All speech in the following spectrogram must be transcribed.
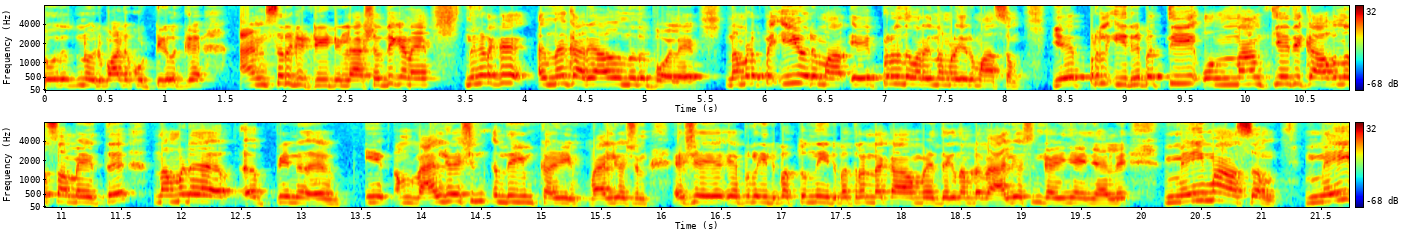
ചോദ്യത്തിന് ഒരുപാട് കുട്ടികൾക്ക് ആൻസർ കിട്ടിയിട്ടില്ല. ശ്രദ്ധിക്കണേ. നിങ്ങൾക്ക് നിങ്ങൾക്ക് അറിയാവുന്നത് പോലെ നമ്മുടെ ഇപ്പൊ ഈ ഒരു ഏപ്രിൽ എന്ന് പറയുന്ന നമ്മുടെ ഈ ഒരു മാസം ഏപ്രിൽ ഇരുപത്തി ഒന്നാം തീയതിക്ക് ആവുന്ന സമയത്ത് നമ്മുടെ പിന്നെ ഈ വാല്യുവേഷൻ എന്ത് ചെയ്യും? കഴിയും. വാല്യുവേഷൻ പക്ഷേ ഏപ്രിൽ ഇരുപത്തൊന്ന് ഇരുപത്തിരണ്ടൊക്കെ ആകുമ്പോഴത്തേക്ക് നമ്മുടെ വാല്യുവേഷൻ കഴിഞ്ഞു കഴിഞ്ഞാൽ മെയ് മാസം മെയ്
